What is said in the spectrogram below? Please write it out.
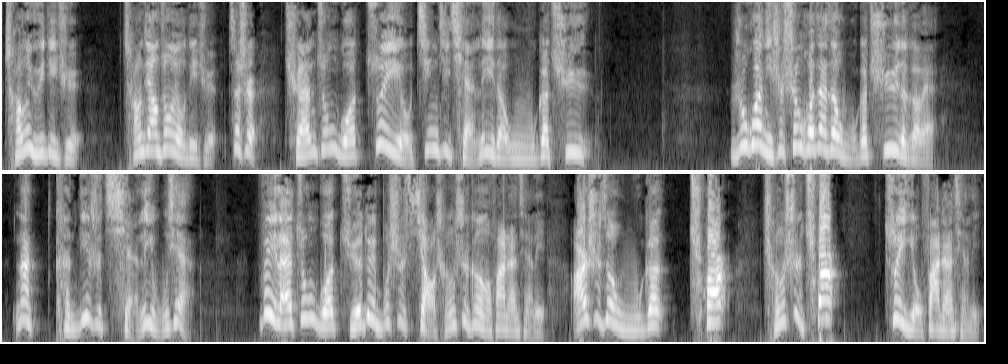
成渝地区、长江中游地区，这是全中国最有经济潜力的五个区域。如果你是生活在这五个区域的各位，那肯定是潜力无限。未来中国绝对不是小城市更有发展潜力，而是这五个圈。城市圈最有发展潜力，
